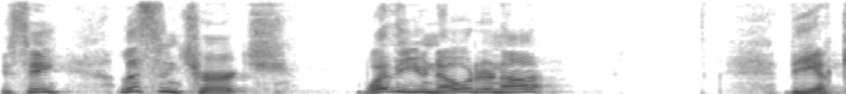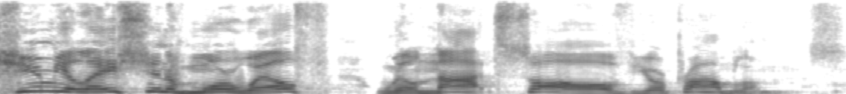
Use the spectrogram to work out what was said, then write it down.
You see, listen, church, whether you know it or not, the accumulation of more wealth will not solve your problems.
